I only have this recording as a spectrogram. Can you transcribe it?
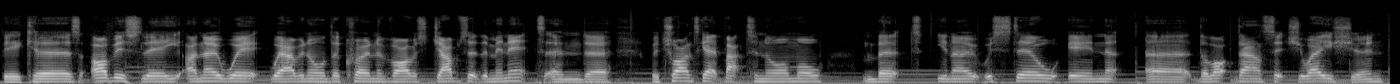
Because obviously, I know we're we're having all the coronavirus jabs at the minute, and uh, we're trying to get back to normal, but you know we're still in uh, the lockdown situation,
